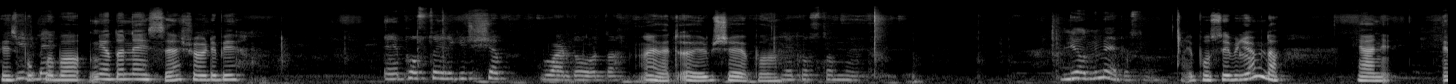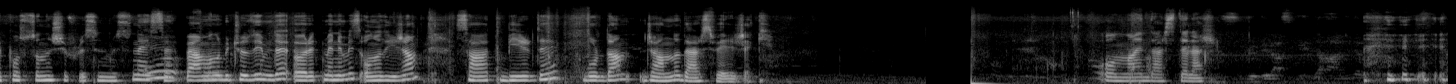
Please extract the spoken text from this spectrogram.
Facebook'la ba- ya da neyse şöyle bir e-posta ile giriş yap vardı orada. Evet öyle bir şey yapalım. E-postam yok. Biliyorsun değil mi e-postamı? E-postayı biliyorum da yani e-postanın şifresini misin? Neyse Onu- ben bunu bir çözeyim de öğretmenimiz onu diyeceğim. Saat 1'de buradan canlı ders verecek. Online dersteler.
